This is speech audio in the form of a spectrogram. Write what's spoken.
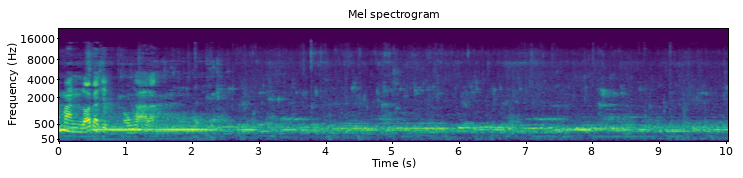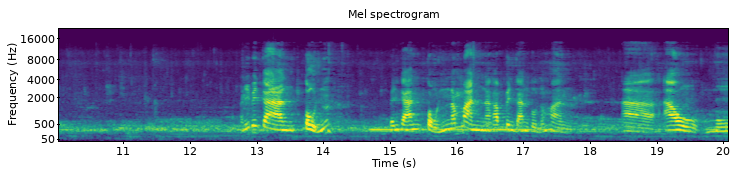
น้ำมัน 180 องศาแล้วอันนี้เป็นการตุน เป็นการตุนน้ำมันนะครับ เป็นการตุนน้ำมันอ่าเอาหมู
